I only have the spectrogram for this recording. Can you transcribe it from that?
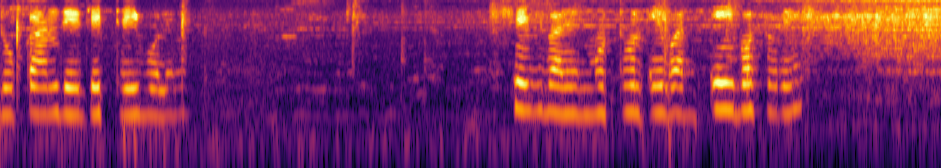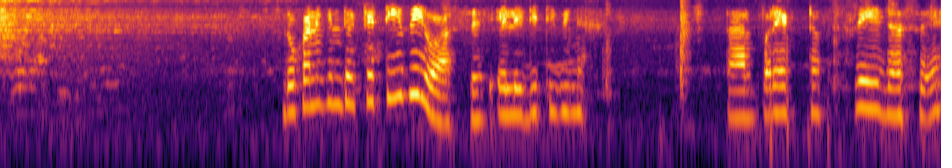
দোকান যে যেটাই বলেন। শেষবারের মতন এবার এই বছরে দোকানে কিন্তু একটা টিভিও আছে, এলইডি টিভি না। তারপরে একটা ফ্রিজ আছে।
